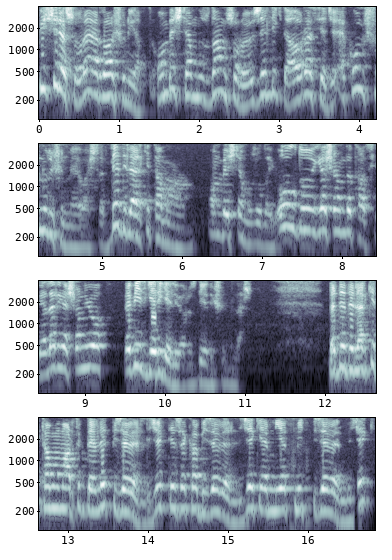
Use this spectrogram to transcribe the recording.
Bir süre sonra Erdoğan şunu yaptı. 15 Temmuz'dan sonra özellikle Avrasyacı ekol şunu düşünmeye başladı. Dediler ki tamam 15 Temmuz olayı oldu, yaşandı, tasfiyeler yaşanıyor ve biz geri geliyoruz diye düşündüler. Ve dediler ki tamam artık devlet bize verilecek, TSK bize verilecek, emniyet MİT bize verilecek.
